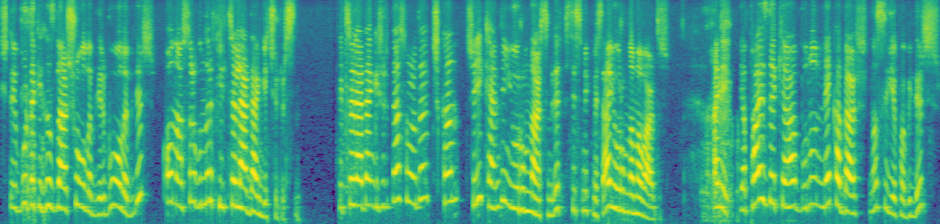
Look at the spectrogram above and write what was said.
işte buradaki hızlar şu olabilir, bu olabilir. Ondan sonra bunları filtrelerden geçirirsin. Filtrelerden geçirdikten sonra da çıkan şeyi kendin yorumlarsın. Bir de sismik mesela yorumlama vardır. Hani yapay zeka bunu ne kadar nasıl yapabilir?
